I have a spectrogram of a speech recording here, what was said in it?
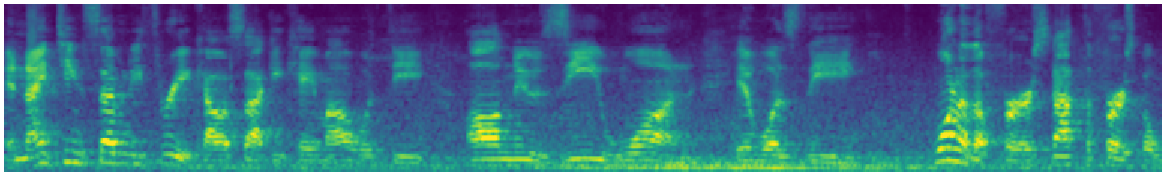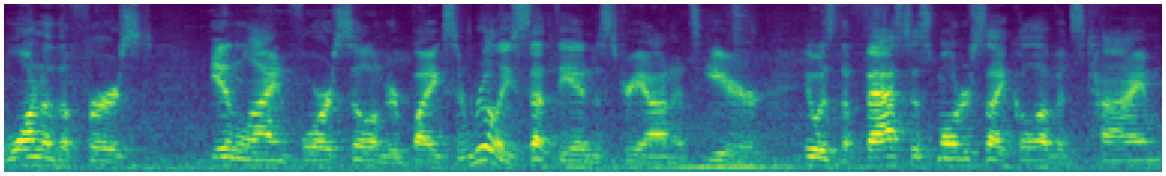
In 1973, Kawasaki came out with the all-new Z1. It was the one of the first, not the first, but one of the first inline four cylinder bikes and really set the industry on its ear. It was the fastest motorcycle of its time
